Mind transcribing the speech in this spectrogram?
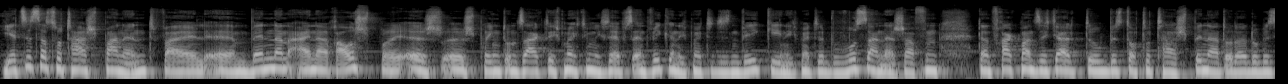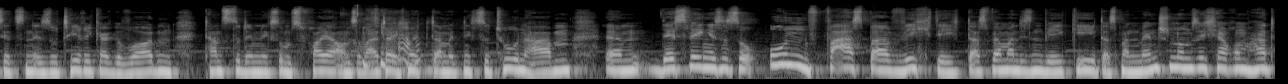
Jetzt ist das total spannend, weil ähm, wenn dann einer rausspringt äh, und sagt, ich möchte mich selbst entwickeln, ich möchte diesen Weg gehen, ich möchte Bewusstsein erschaffen, dann fragt man sich ja, du bist doch total spinnert oder du bist jetzt ein Esoteriker geworden, tanzt du demnächst ums Feuer und so weiter. Ja. Ich möchte damit nichts zu tun haben. Ähm, deswegen ist es so unfassbar wichtig, dass wenn man diesen Weg geht, dass man Menschen um sich herum hat,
